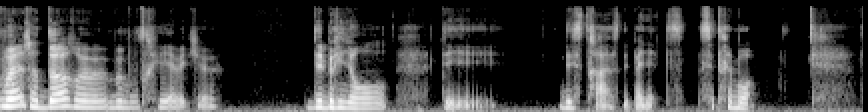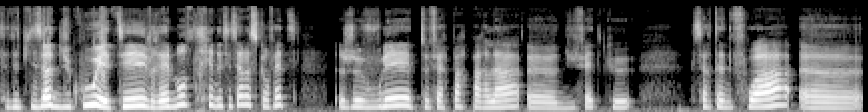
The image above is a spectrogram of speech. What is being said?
Ouais, j'adore euh, me montrer avec euh, des brillants, des, des strass, des paillettes. C'est très moi. Cet épisode, du coup, était vraiment très nécessaire parce qu'en fait, je voulais te faire part par là euh, du fait que certaines fois, euh,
